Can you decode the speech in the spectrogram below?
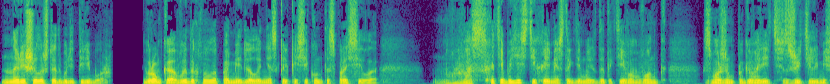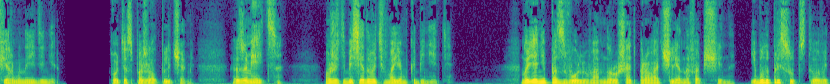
но решила, что это будет перебор. Громко выдохнула, помедлила несколько секунд и спросила, «Ну, — У вас хотя бы есть тихое место, где мы с детективом Вонг сможем поговорить с жителями фермы наедине? Отец пожал плечами. — Разумеется. Можете беседовать в моем кабинете. Но я не позволю вам нарушать права членов общины и буду присутствовать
